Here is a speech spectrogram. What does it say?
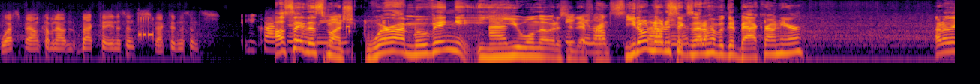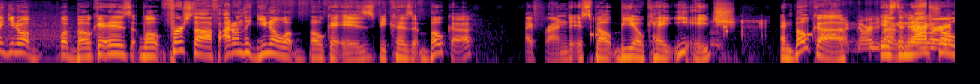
Westbound coming out back to Innocence. Back to Innocence. He crashed I'll say this me. much: where I'm moving, you will notice a difference. You don't notice it because I don't have a good background here. I don't think you know what what bokeh is. Well, first off, I don't think you know what bokeh is because bokeh, my friend, is spelled B O K E H, And bokeh Uh, is the natural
